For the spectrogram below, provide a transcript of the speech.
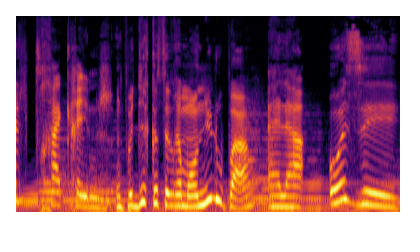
Ultra cringe. On peut dire que c'est vraiment nul ou pas? Elle a osé.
